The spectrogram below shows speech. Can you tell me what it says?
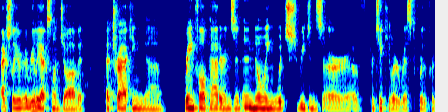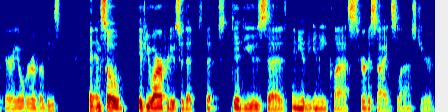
actually a, really excellent job at at tracking uh, rainfall patterns and, and, knowing which regions are of particular risk for the for carryover of, of these. And, and, so, if you are a producer that that did use uh, any of the IMI class herbicides last year,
